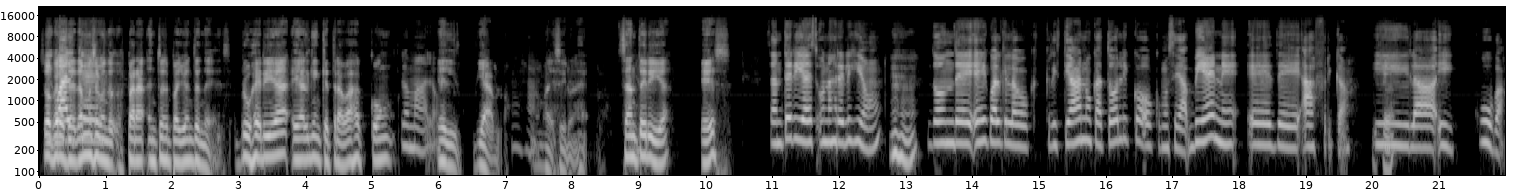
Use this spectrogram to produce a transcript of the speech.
So, igual espérate, dame un que segundo. Para, entonces, para yo entender. Brujería es alguien que trabaja con Lo malo. el diablo. Vamos a decir un ejemplo. Santería es... Santería es una religión donde es igual que lo cristiano, católico o como sea, viene eh, de África y la y Cuba.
